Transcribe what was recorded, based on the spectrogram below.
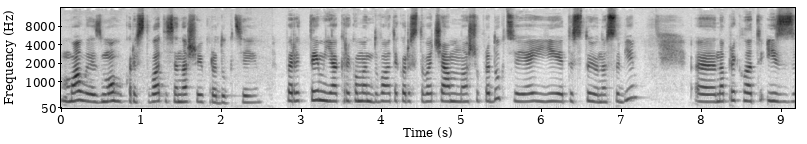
мали змогу користуватися нашою продукцією. Перед тим як рекомендувати користувачам нашу продукцію, я її тестую на собі. Е, Наприклад, із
